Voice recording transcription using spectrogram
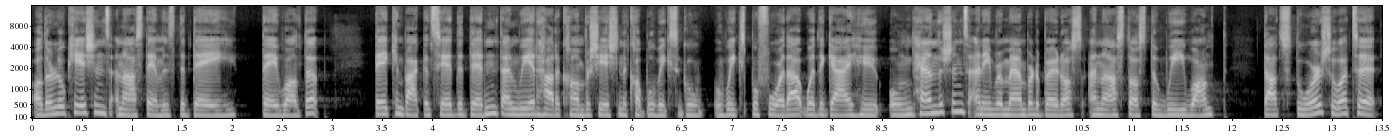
other locations and asked them is the day they want it. They came back and said they didn't, and we had had a conversation a couple of weeks ago, weeks before that, with a guy who owned Henderson's, and he remembered about us and asked us that we want that store. So that's it.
